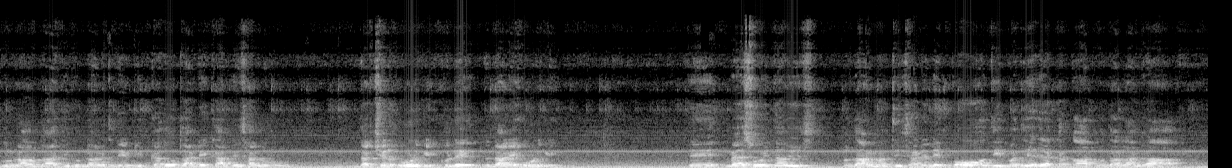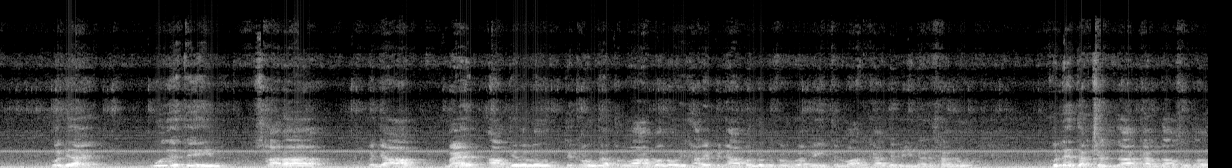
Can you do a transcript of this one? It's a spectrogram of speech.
ਗੁਰੂ ਰਾਮਦਾਸ ਜੀ, ਗੁਰੂ ਨਾਨਕ ਦੇਵ ਜੀ, ਕਦੋਂ ਤੁਹਾਡੇ ਘਰ ਦੇ ਸਾਨੂੰ ਦਰਸ਼ਨ ਹੋਣਗੇ ਖੁੱਲੇ ਦਿਦਾਰੇ ਹੋਣਗੇ? ਤੇ ਮੈਂ ਸੋਚਦਾ ਵੀ ਪ੍ਰਧਾਨ ਮੰਤਰੀ ਸਾਡੇ ਨੇ ਬਹੁਤ ਹੀ ਵਧੀਆ ਜਿਹੜਾ ਕਰਤਾਰਪੁਰ ਦਾ ਲਾਂਘਾ ਖੋਲ੍ਹਿਆ ਹੈ। ਉਹਦੇ ਤੇ ਹੀ ਸਾਰਾ ਪੰਜਾਬ ਮੈਂ ਆਪਦੇ ਵੱਲੋਂ ਤੇ ਕਹੂੰਗਾ ਪਰਿਵਾਰ ਵੱਲੋਂ ਵੀ ਸਾਰੇ ਪੰਜਾਬ ਵੱਲੋਂ ਵੀ ਕਹੂੰਗਾ ਵੀ ਅਸੀਂ ਧੰਨਵਾਦ ਕਰਦੇ ਵੀ ਜਿਨ੍ਹਾਂ ਨੇ ਸਾਨੂੰ ਖੁੱਲੇ ਦਰਸ਼ਨ ਦਿਦਾਰ ਕਰਨ ਦਾ ਉਸ ਦਾ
